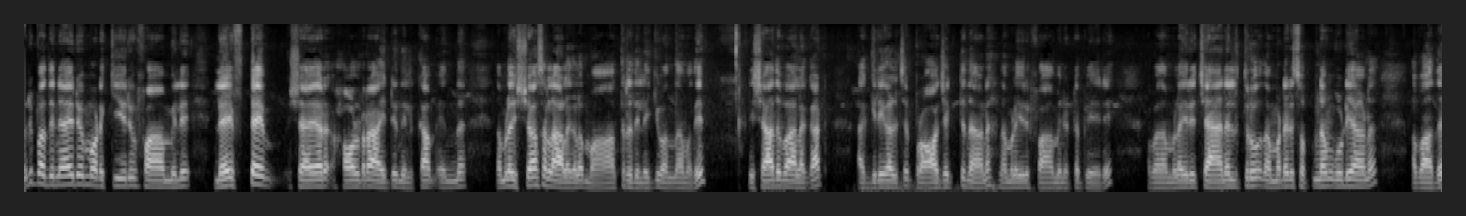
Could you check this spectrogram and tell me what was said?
ഒരു പതിനായിരം രൂപ മുടക്കി ഒരു ഫാമിൽ ലൈഫ് ടൈം ഷെയർ ഹോൾഡർ ആയിട്ട് നിൽക്കാം എന്ന് നമ്മൾ വിശ്വാസമുള്ള ആളുകൾ മാത്രം ഇതിലേക്ക് വന്നാൽ മതി. നിഷാദ് പാലക്കാട് അഗ്രികൾച്ചർ പ്രോജക്റ്റ് എന്നാണ് നമ്മൾ ഈ ഒരു ഫാമിനിട്ട പേര്. അപ്പോൾ നമ്മളെ ഒരു ചാനൽ ത്രൂ നമ്മുടെ ഒരു സ്വപ്നം കൂടിയാണ്. അപ്പോൾ അത്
